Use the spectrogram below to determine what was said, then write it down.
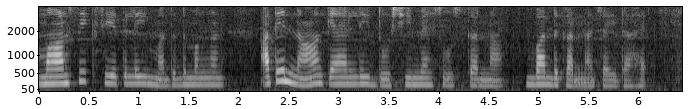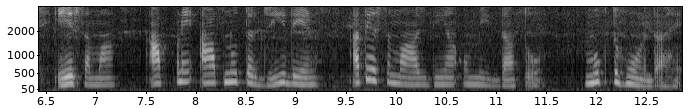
ਮਾਨਸਿਕ ਸਿਹਤ ਲਈ ਮਦਦ ਮੰਗਣ ਅਤੇ ਨਾ ਕਹਿਣ ਲਈ ਦੋਸ਼ੀ ਮਹਿਸੂਸ ਕਰਨਾ ਬੰਦ ਕਰਨਾ ਚਾਹੀਦਾ ਹੈ। ਇਹ ਸਮਾਂ ਆਪਣੇ ਆਪ ਨੂੰ ਤਰਜੀਹ ਦੇਣ ਅਤੇ ਸਮਾਜ ਦੀਆਂ ਉਮੀਦਾਂ ਤੋਂ ਮੁਕਤ ਹੋਣ ਦਾ ਹੈ।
